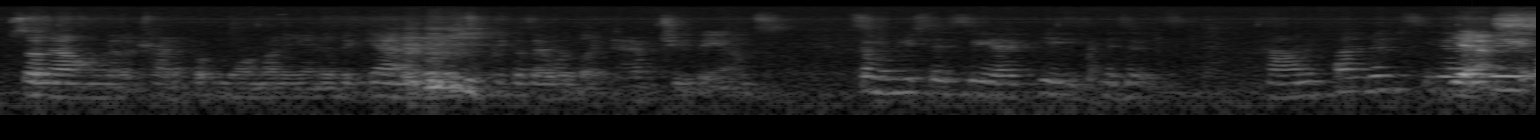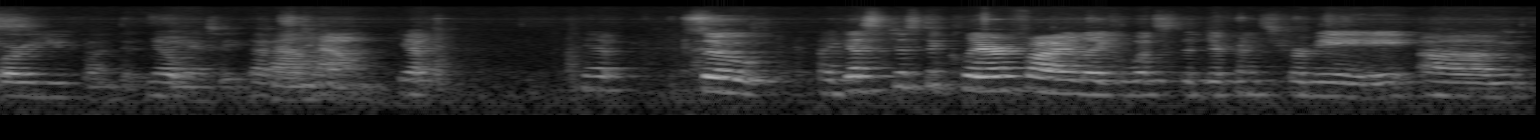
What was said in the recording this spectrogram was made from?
so now I'm gonna try to put more money in it again, because I would like to have two vans. So when you say CIP, is it town funded CIP? Yes. Or you funded Nope, CIP? That's town, yep, yep. So, I guess just to clarify, like, what's the difference for me, um,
